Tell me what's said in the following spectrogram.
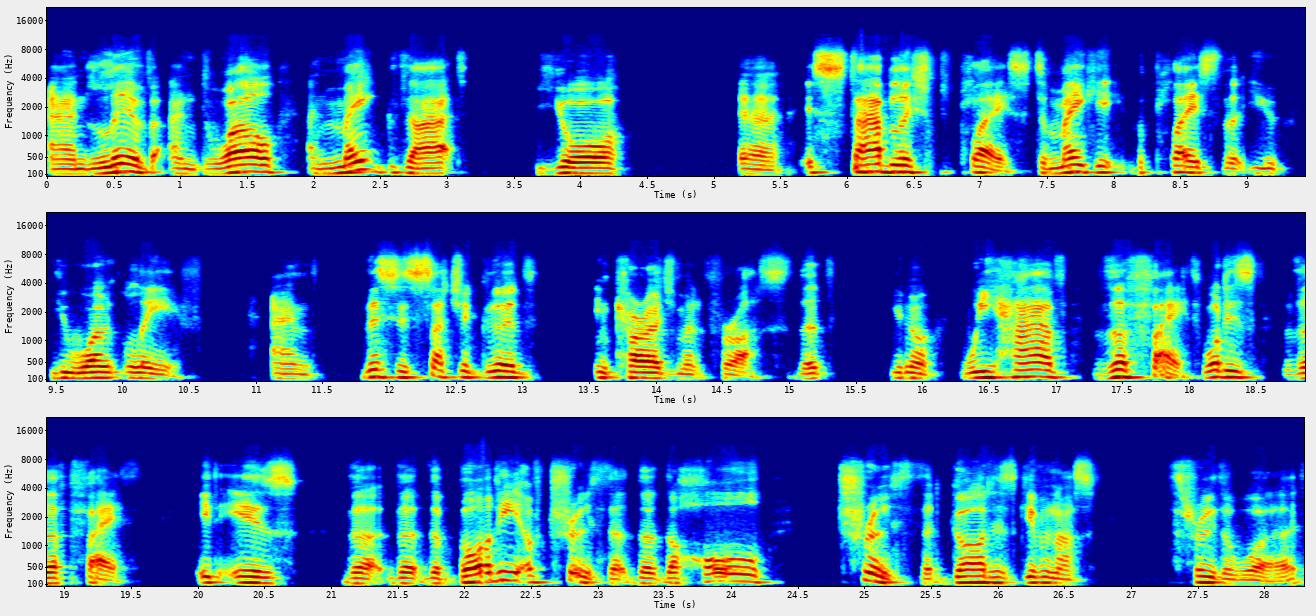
and live and dwell and make that your uh, established place, to make it the place that you, you won't leave. And this is such a good encouragement for us that, you know, we have the faith. What is the faith? It is the, the, the body of truth, the, the, the whole truth that God has given us through the word.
